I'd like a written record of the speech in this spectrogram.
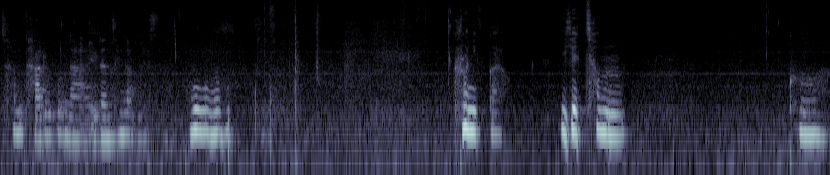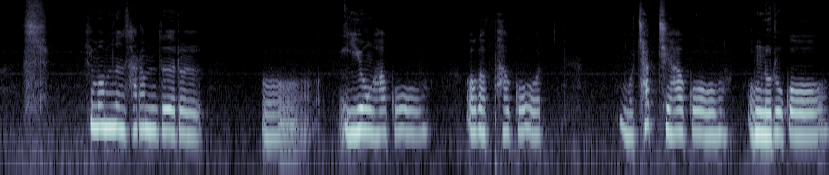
참 다르구나 이런 생각을 했어요. 오. 그러니까요. 이게 참, 그, 힘없는 사람들을, 어, 이용하고 억압하고 뭐 착취하고 억누르고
